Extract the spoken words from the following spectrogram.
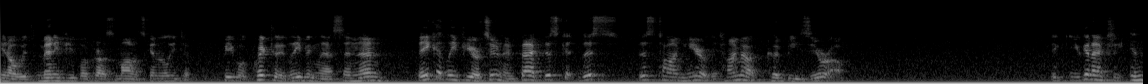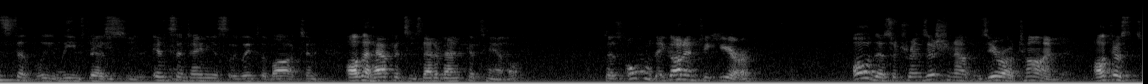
you know, with many people across the model, it's going to lead to people quickly leaving this, and then they could leave here soon. In fact, this could, this, this time here, the timeout could be zero. It- You can actually instantly leave this, Instantaneously. instantaneously leave the box, and all that happens is that event gets handled. It Says, oh, they got into here. Oh, there's a transition out in zero time. I'll just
